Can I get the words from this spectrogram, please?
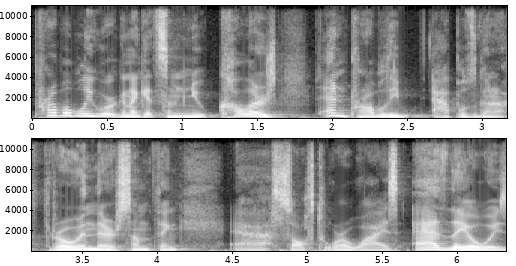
Probably we're going to get some new colors, and probably Apple's going to throw in there something uh, software wise, as they always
